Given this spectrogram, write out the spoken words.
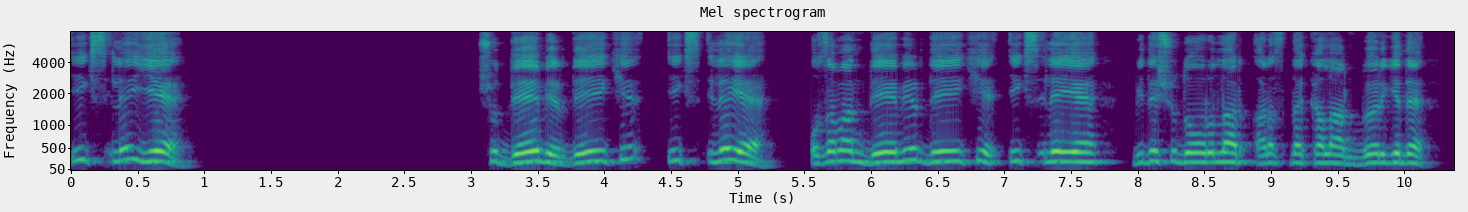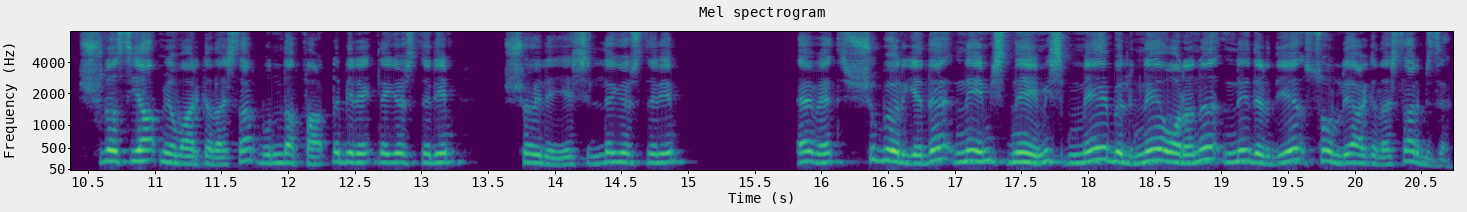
x ile y. Şu D1, D2 x ile y. O zaman D1, D2 x ile y bir de şu doğrular arasında kalan bölgede şurası yapmıyor mu arkadaşlar? Bunu da farklı bir renkle göstereyim. Şöyle yeşille göstereyim. Evet şu bölgede neymiş neymiş m bölü n oranı nedir diye soruluyor arkadaşlar bize.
